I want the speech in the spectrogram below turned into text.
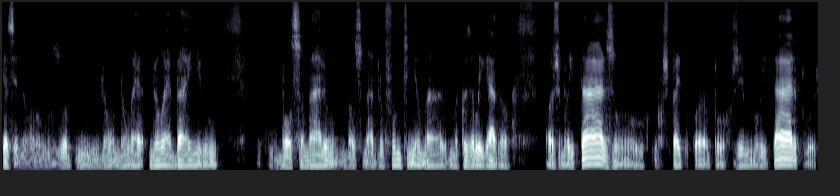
quer dizer, não, não, não, é, não é bem o, o Bolsonaro, o Bolsonaro no fundo tinha uma, uma coisa ligada ao, aos militares, um, respeito pelo, regime militar, pelos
